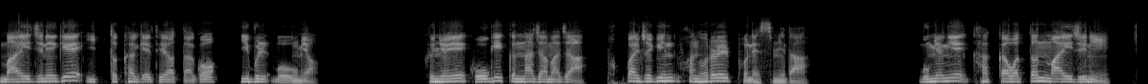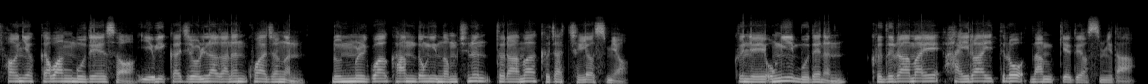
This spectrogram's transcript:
마이진에게 입덕하게 되었다고 입을 모으며 그녀의 곡이 끝나자마자 폭발적인 환호를 보냈습니다. 무명에 가까웠던 마이진이 현역 가왕 무대에서 2위까지 올라가는 과정은 눈물과 감동이 넘치는 드라마 그 자체였으며 그녀의 옹이 무대는 그 드라마의 하이라이트로 남게 되었습니다.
